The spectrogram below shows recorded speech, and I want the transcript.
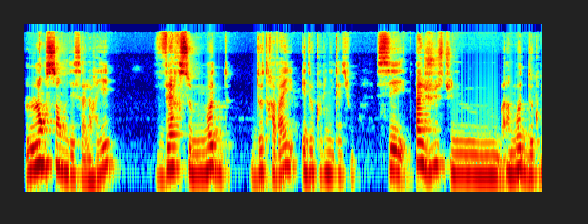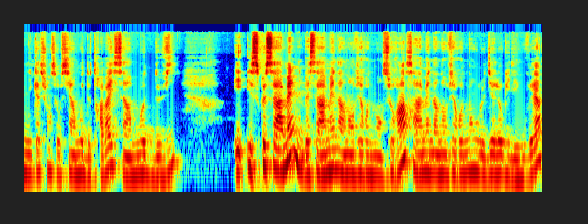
l'ensemble des salariés vers ce mode de travail et de communication. C'est pas juste un mode de communication, c'est aussi un mode de travail, c'est un mode de vie. Et, ce que ça amène, ben ça amène un environnement serein, ça amène un environnement où le dialogue il est ouvert,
